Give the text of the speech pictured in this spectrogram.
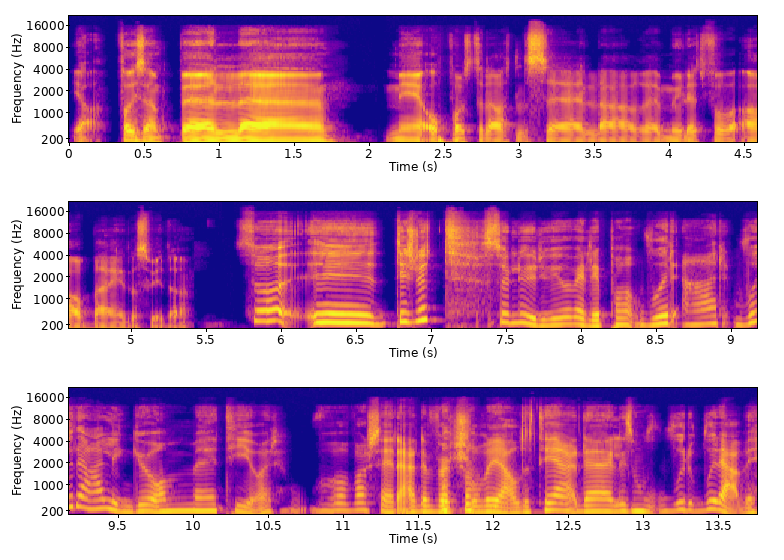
ja, f.eks. Eh, med oppholdstillatelse eller mulighet for arbeid osv. Så, eh, til slutt så lurer vi jo veldig på hvor er, hvor er Lingu om eh, ti år? Hva, hva, skjer? Er det virtual reality? Er det liksom, hvor, hvor er vi?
